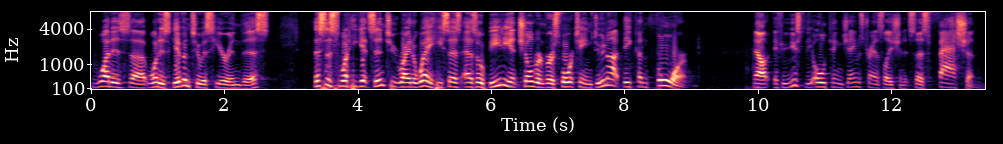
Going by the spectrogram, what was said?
what, is, uh, what is given to us here in this, this is what he gets into right away. He says, As obedient children, verse 14, do not be conformed. Now, if you're used to the Old King James translation, it says fashioned.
